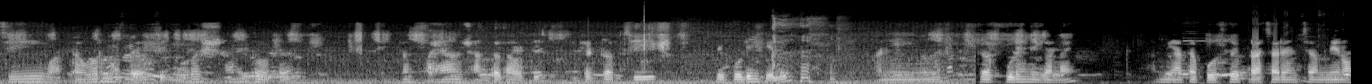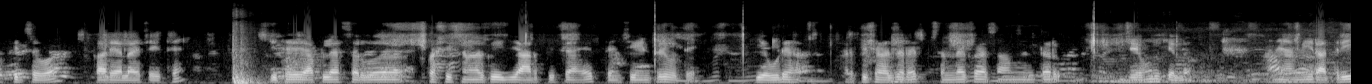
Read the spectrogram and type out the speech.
जे वातावरण होतं ते थोडं शांत होतं. एकदम भयान शांतता होती. तिथे ट्रकची रिपोर्टिंग केली. आणि ट्रक पुढे निघालाय. आम्ही आता पोचलोय प्राचार्यांच्या मेन ऑफिस जवळ कार्यालयाच्या इथे. तिथे आपल्या सर्व प्रशिक्षणार्थी जे आर पीचे आहेत त्यांची एंट्री होते. एवढे आर पीचे हजर आहेत. संध्याकाळ नंतर जेवण केलं आणि आम्ही रात्री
